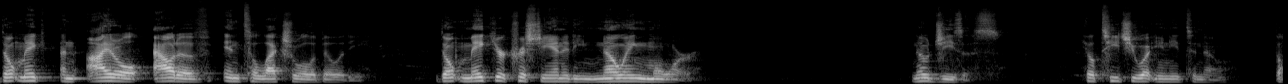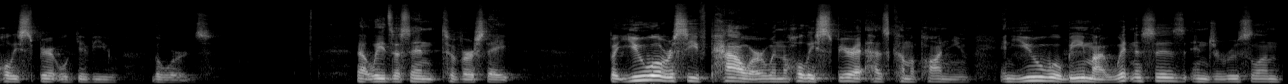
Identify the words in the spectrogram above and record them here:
don't make an idol out of intellectual ability. Don't make your Christianity knowing more. Know Jesus. He'll teach you what you need to know. The Holy Spirit will give you the words. That leads us into verse 8. But you will receive power when the Holy Spirit has come upon you, and you will be my witnesses in Jerusalem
